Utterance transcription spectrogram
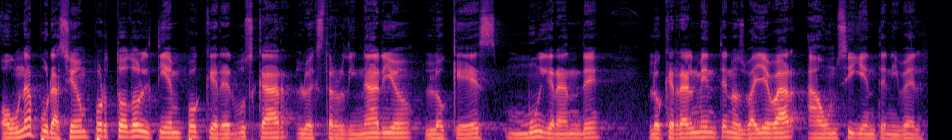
o una apuración por todo el tiempo querer buscar lo extraordinario, lo que es muy grande, lo que realmente nos va a llevar a un siguiente nivel.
